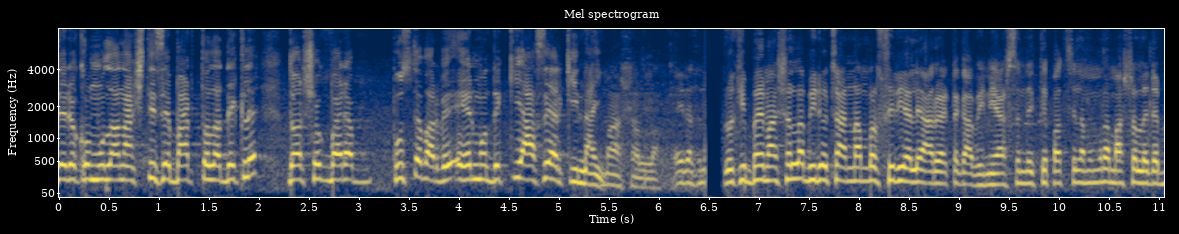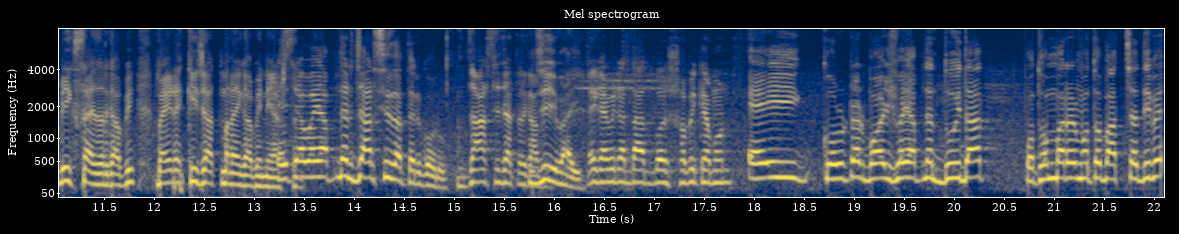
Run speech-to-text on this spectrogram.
যেরকম উলান আসতেছে বারতলা দেখলে দর্শক ভাইরা বুঝতে পারবে এর মধ্যে কি আছে আর কি নাই। মাশাল্লাহ রকিব ভাই মাশাল্লাহ ভিডিও চার নাম্বার সিরিয়ালে আরও একটা গাভী নিয়ে আসছেন দেখতে পাচ্ছিলাম আমরা। মাশাল্লাহ এটা বিগ সাইজের গাভী। ভাই এটা কি জাত মানে গাভী নিয়ে আসছেন? এটা ভাই আপনার জার্সি জাতের গরু। জার্সি জাতের গাভী। জি ভাই। এই গাভীটার দাঁত বয়স সবে কেমন? এই গরুটার বয়স ভাই আপনার দুই দাঁত প্রথমবারের মতো বাচ্চা দিবে।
